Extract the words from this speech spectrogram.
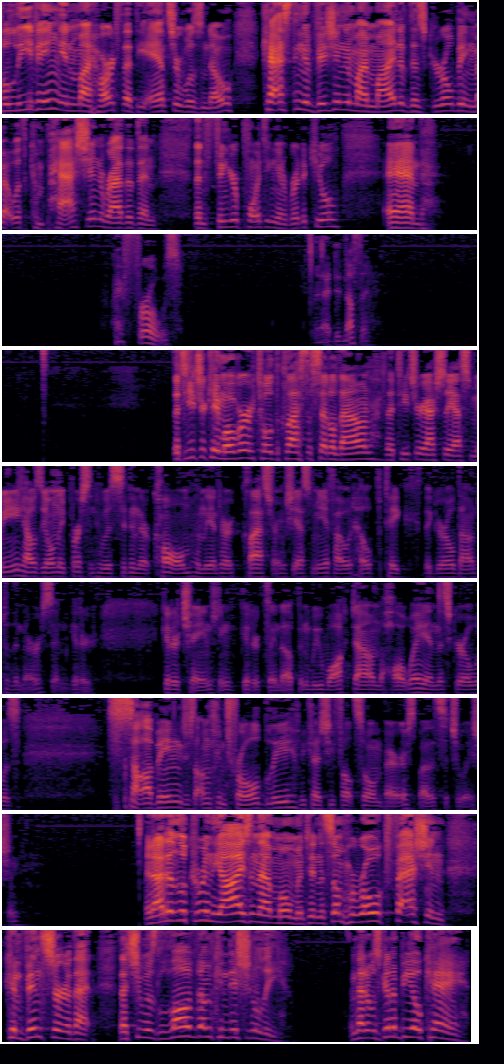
Believing in my heart that the answer was no, casting a vision in my mind of this girl being met with compassion rather than, than finger pointing and ridicule. And I froze. And I did nothing. The teacher came over, told the class to settle down. The teacher actually asked me, I was the only person who was sitting there calm in the entire classroom. She asked me if I would help take the girl down to the nurse and get her, get her changed and get her cleaned up. And we walked down the hallway, and this girl was sobbing just uncontrollably because she felt so embarrassed by the situation. And I didn't look her in the eyes in that moment and in some heroic fashion convince her that, that she was loved unconditionally and that it was going to be okay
